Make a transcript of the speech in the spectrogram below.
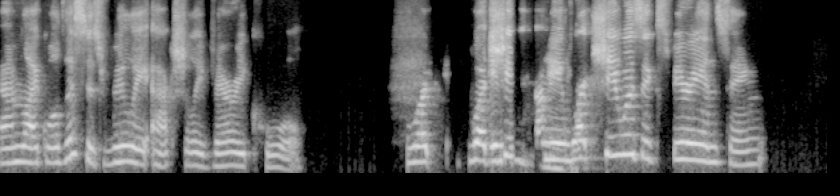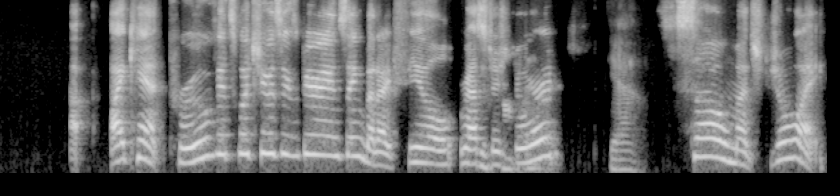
And I'm like, well, this is really actually very cool. What what she I mean, what she was experiencing, I can't prove it's what she was experiencing, but I feel rest assured. Yeah. So much joy.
